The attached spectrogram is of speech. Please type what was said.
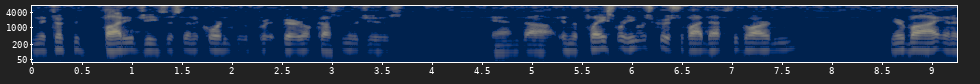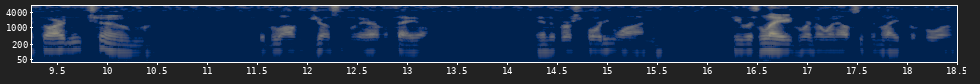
And they took the body of Jesus, then according to the burial custom of the Jews, and uh, in the place where he was crucified, that's the garden, nearby in a garden tomb that belonged to Joseph of Arimathea. Into verse 41. He was laid where no one else had been laid before.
